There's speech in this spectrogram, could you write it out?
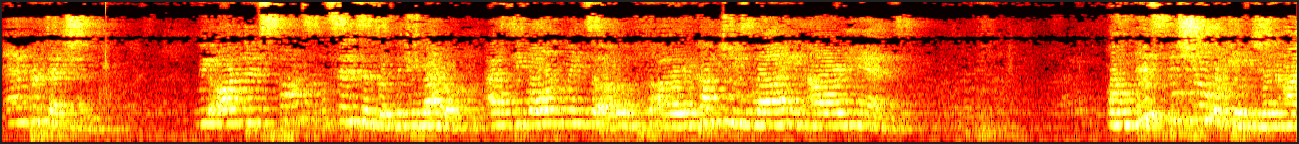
and, protection. We are the responsible citizens of the tomorrow, as development of our countries lie in our hands. On this special occasion, I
